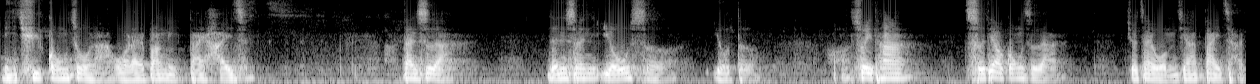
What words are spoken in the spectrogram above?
你去工作啦，我来帮你带孩子。”但是啊，人生有舍有得，啊，所以她辞掉公子啊，就在我们家待产，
